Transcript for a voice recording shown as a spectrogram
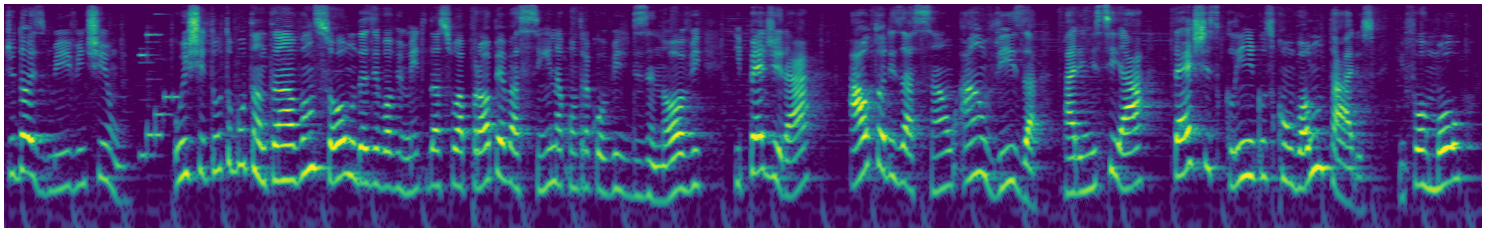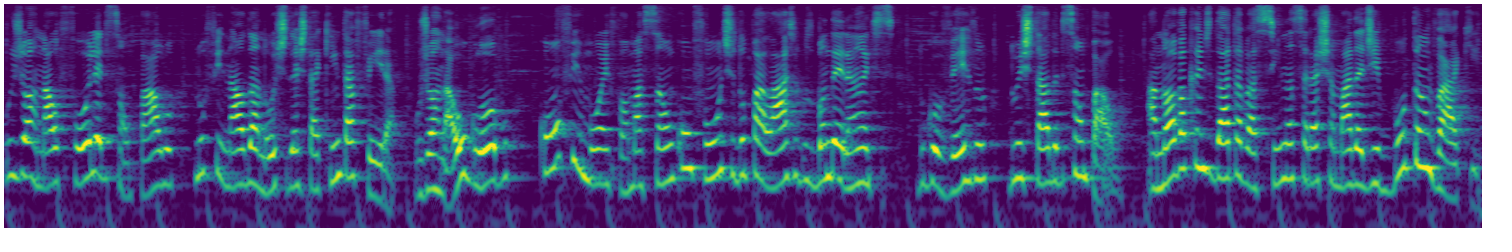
de 2021. O Instituto Butantan avançou no desenvolvimento da sua própria vacina contra a Covid-19 e pedirá autorização à Anvisa para iniciar testes clínicos com voluntários informou o jornal Folha de São Paulo no final da noite desta quinta-feira. O jornal O Globo confirmou a informação com fontes do Palácio dos Bandeirantes, do governo do estado de São Paulo. A nova candidata à vacina será chamada de Butanvac e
